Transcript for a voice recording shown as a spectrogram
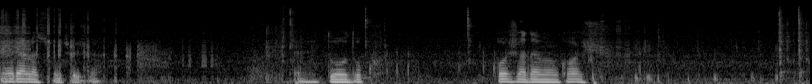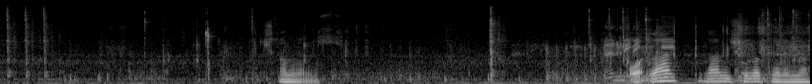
Helal olsun çocuğa. Evet, doğduk. Koş adamım koş. Çıkamıyoruz. O, lan lan bir şey bakıyorum lan.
